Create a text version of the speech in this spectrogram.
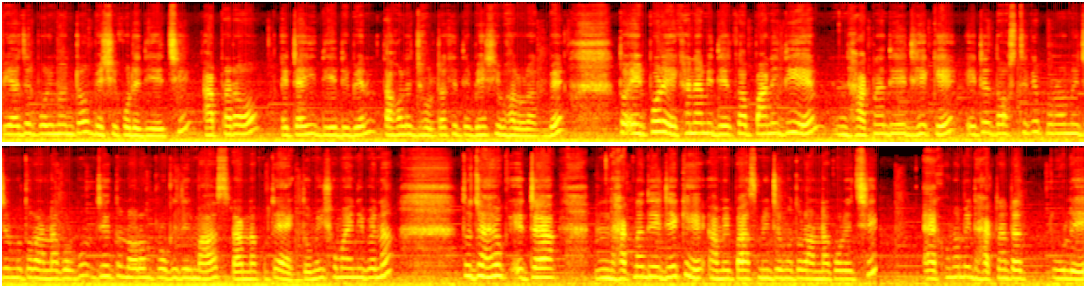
পেঁয়াজের পরিমাণটাও বেশি করে দিয়েছি। আপনারাও এটাই দিয়ে দিবেন, তাহলে ঝোলটা খেতে বেশি ভালো লাগবে। তো এরপরে এখানে আমি দেড় কাপ পানি দিয়ে ঢাকনা দিয়ে ঢেকে এটা দশ থেকে পনেরো মিনিটের মতো রান্না করব। যেহেতু নরম প্রকৃতির মাছ, রান্না করতে একদমই সময় নেবে না। তো যাই হোক, এটা ঢাকনা দিয়ে ঢেকে আমি পাঁচ মিনিটের মতো রান্না করেছি। এখন আমি ঢাকনাটা তুলে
